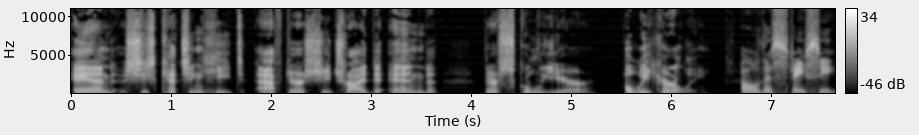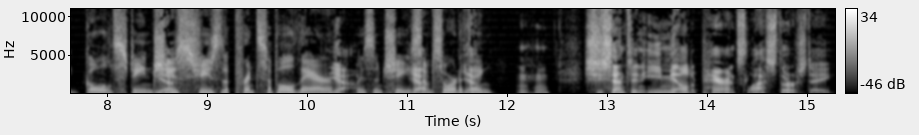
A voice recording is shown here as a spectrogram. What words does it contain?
And she's catching heat after she tried to end their school year a week early. Oh, the Stacy Goldstein. Yeah. She's she's the principal there, Yeah. isn't she? Yep, Some sort of yep. thing. hmm She sent an email to parents last Thursday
